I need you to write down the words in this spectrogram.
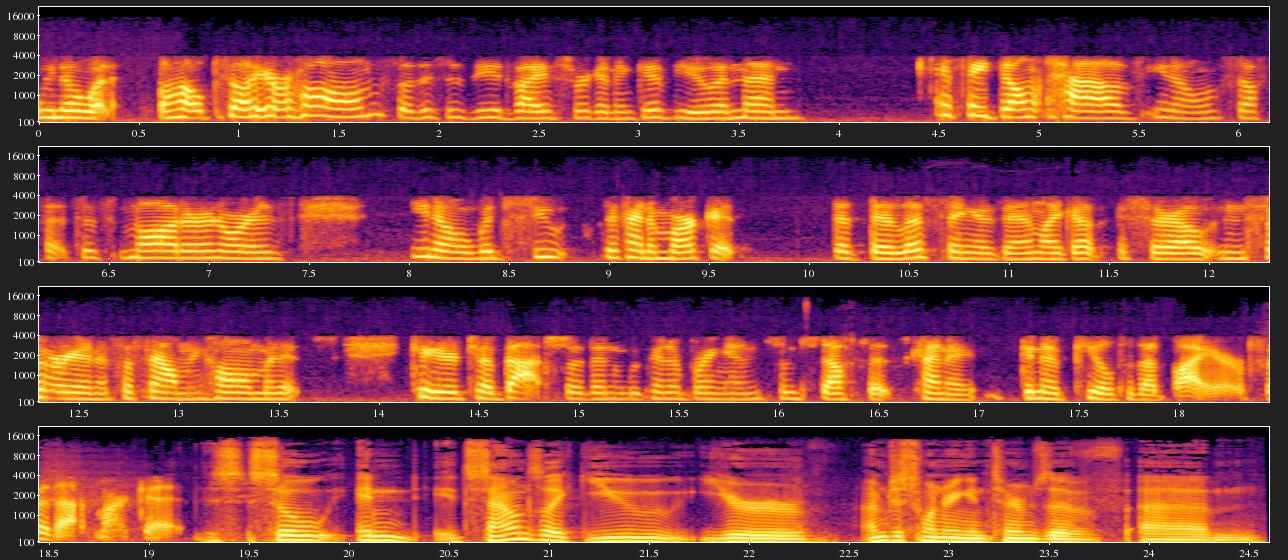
we know what will help sell your home, so this is the advice we're going to give you. And then if they don't have, you know, stuff that's as modern or as, you know, would suit the kind of market that their listing is in, like uh, if they're out in Surrey and it's a family home and it's catered to a bachelor, then we're going to bring in some stuff that's kind of going to appeal to that buyer for that market. So, and it sounds like you, you're. I'm just wondering in terms of um,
